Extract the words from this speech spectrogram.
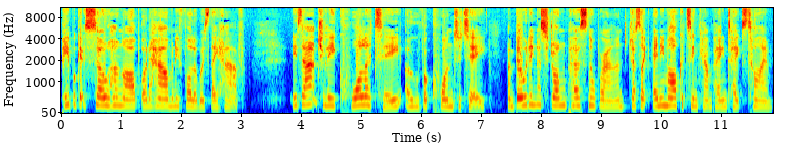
People get so hung up on how many followers they have. It's actually quality over quantity. And building a strong personal brand, just like any marketing campaign, takes time.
